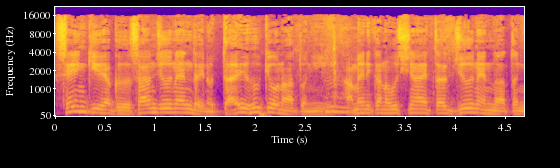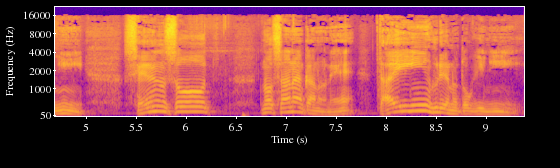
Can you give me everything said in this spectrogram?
1930年代の大不況の後に、アメリカの失われた10年の後に、戦争の最中のね、大インフレの時に、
